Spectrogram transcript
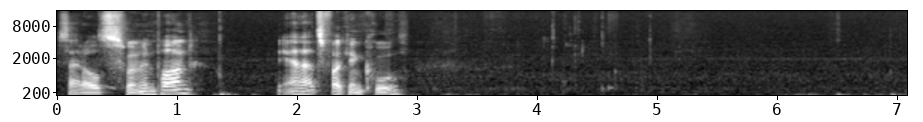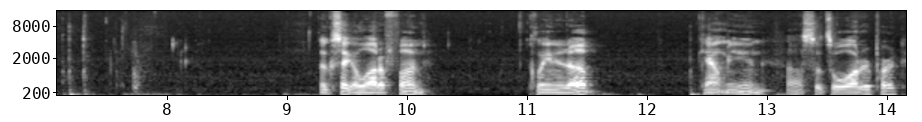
Is that old swimming pond? Yeah, that's fucking cool. Looks like a lot of fun. Clean it up. Count me in. Oh, so it's a water park?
